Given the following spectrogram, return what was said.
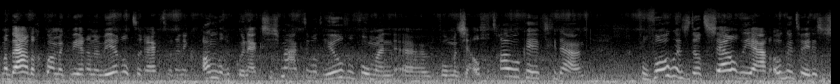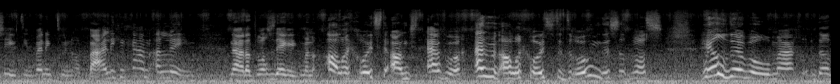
Maar daardoor kwam ik weer in een wereld terecht waarin ik andere connecties maakte, wat heel veel voor mijn, uh, voor mijn zelfvertrouwen ook heeft gedaan. Vervolgens datzelfde jaar, ook in 2017, ben ik toen naar Bali gegaan alleen. Nou, dat was denk ik mijn allergrootste angst ever en mijn allergrootste droom. Dus dat was heel dubbel. Maar dat,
